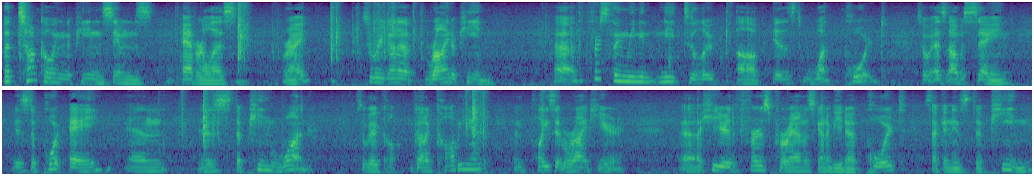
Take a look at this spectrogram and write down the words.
But toggling the pin seems effortless, right? So we're gonna write a pin. Uh, the first thing we need, need to look up is what port. So as I was saying, is the port A and is the pin 1. So we're gonna copy it and place it right here. Uh, here the first param is gonna be the port, second is the pin,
